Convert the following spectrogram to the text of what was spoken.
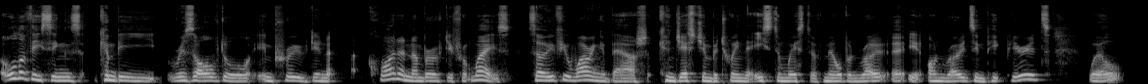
All of these things can be resolved or improved in quite a number of different ways. So, if you're worrying about congestion between the east and west of Melbourne road, uh, on roads in peak periods, well,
